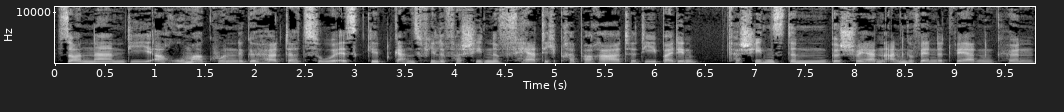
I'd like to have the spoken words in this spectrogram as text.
sondern die Aromakunde gehört dazu. Es gibt ganz viele verschiedene Fertigpräparate, die bei den verschiedensten Beschwerden angewendet werden können.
